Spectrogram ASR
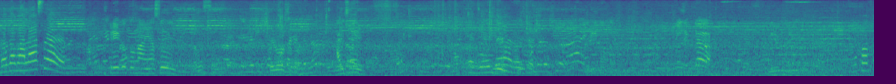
দাদা ভালো ভালো আছেন ট্রেকও তো নাই আছে। আইসে কত?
